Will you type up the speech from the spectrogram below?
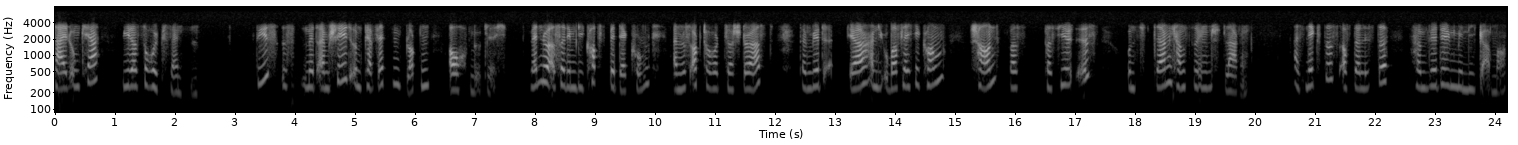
Zeitumkehr wieder zurücksenden. Dies ist mit einem Schild und perfekten Blocken auch möglich. Wenn du außerdem die Kopfbedeckung eines Octorok zerstörst, dann wird er an die Oberfläche kommen, schauen, was passiert ist und dann kannst du ihn schlagen. Als nächstes auf der Liste haben wir den Minigamma.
